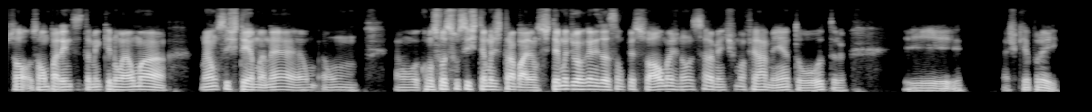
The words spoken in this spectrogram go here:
só, só um parênteses também que não é uma não é um sistema, né? É, um, é, um, é um, como se fosse um sistema de trabalho, é um sistema de organização pessoal, mas não necessariamente uma ferramenta ou outra. E acho que é por aí.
